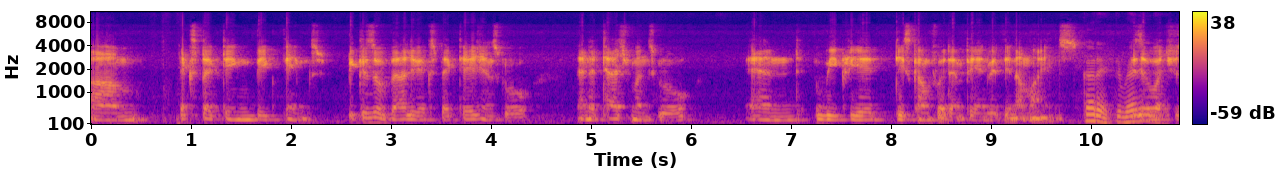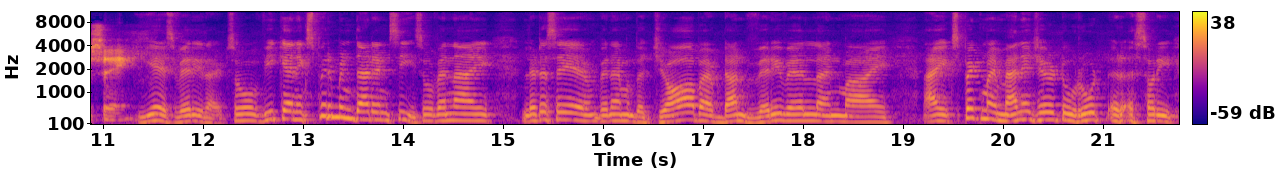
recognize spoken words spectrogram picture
um, expecting big things. Because of value, expectations grow, and attachments grow, and we create discomfort and pain within our minds. correct very Is that right. what you're saying? Yes, very right. So we can experiment that and see. So when I let us say when I'm on the job, I've done very well, and my I expect my manager to wrote uh, sorry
